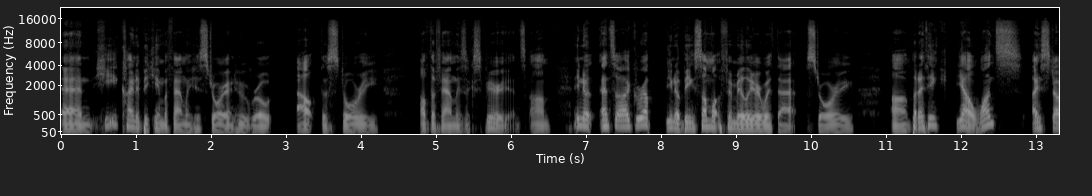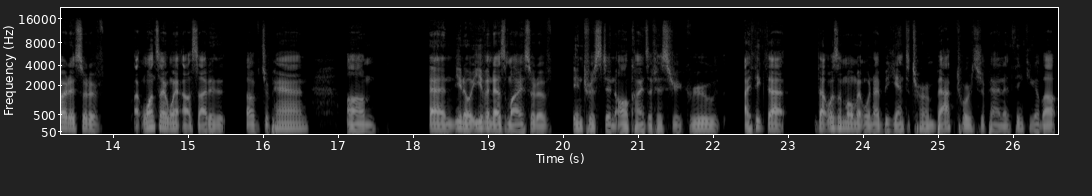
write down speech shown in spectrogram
and he kind of became a family historian who wrote out the story of the family's experience. Um, you know, and so I grew up, you know, being somewhat familiar with that story. Uh, but I think, yeah, once I started sort of, uh, once I went outside of, of Japan, um, and you know, even as my sort of interest in all kinds of history grew, I think that that was a moment when I began to turn back towards Japan and thinking about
